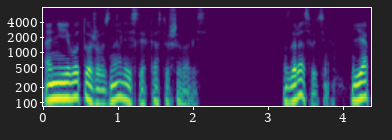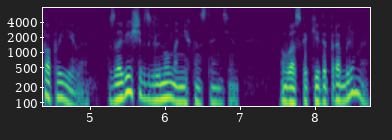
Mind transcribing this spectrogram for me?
Они его тоже узнали и слегка стушевались. «Здравствуйте, я папа Евы». Зловеще взглянул на них Константин. «У вас какие-то проблемы?»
